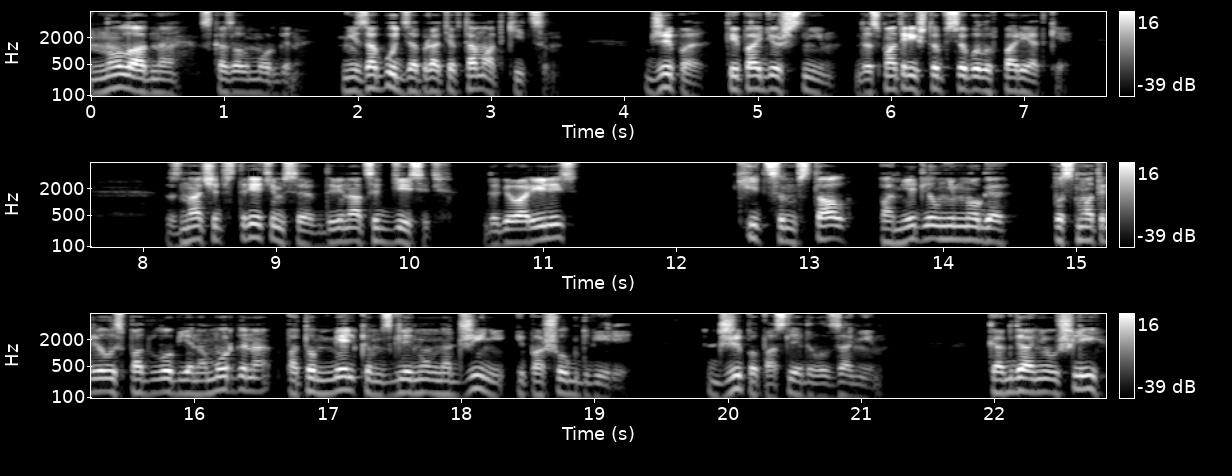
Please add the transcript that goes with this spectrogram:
«Ну ладно», — сказал Морган. «Не забудь забрать автомат, Китсон. Джипа, ты пойдешь с ним. Да смотри, чтобы все было в порядке. Значит, встретимся в 12.10. Договорились?» Китсон встал, помедлил немного, посмотрел из-под лобья на Моргана, потом мельком взглянул на Джинни и пошел к двери. Джипа последовал за ним. Когда они ушли,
